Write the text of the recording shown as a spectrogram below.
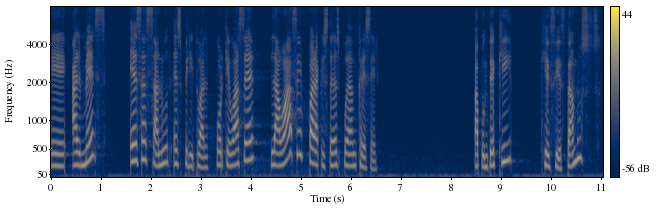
eh, al mes esa salud espiritual, porque va a ser la base para que ustedes puedan crecer. Apunté aquí que si estamos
